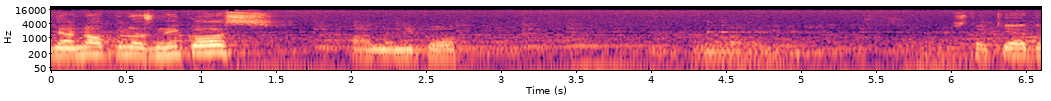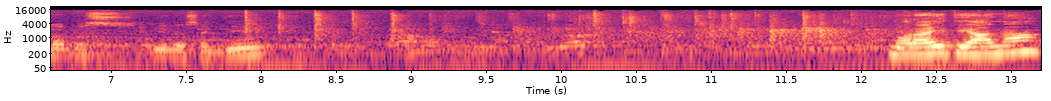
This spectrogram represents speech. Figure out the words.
Γιαννόπουλος Νίκος. Πάμε Νίκο. Στο κέντρο όπως είδες εκεί. Μωραήτη Άννα.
